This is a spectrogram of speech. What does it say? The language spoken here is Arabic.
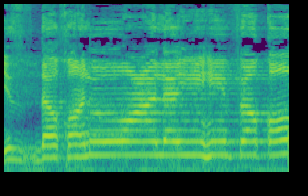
إذ دخلوا عليه فقال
